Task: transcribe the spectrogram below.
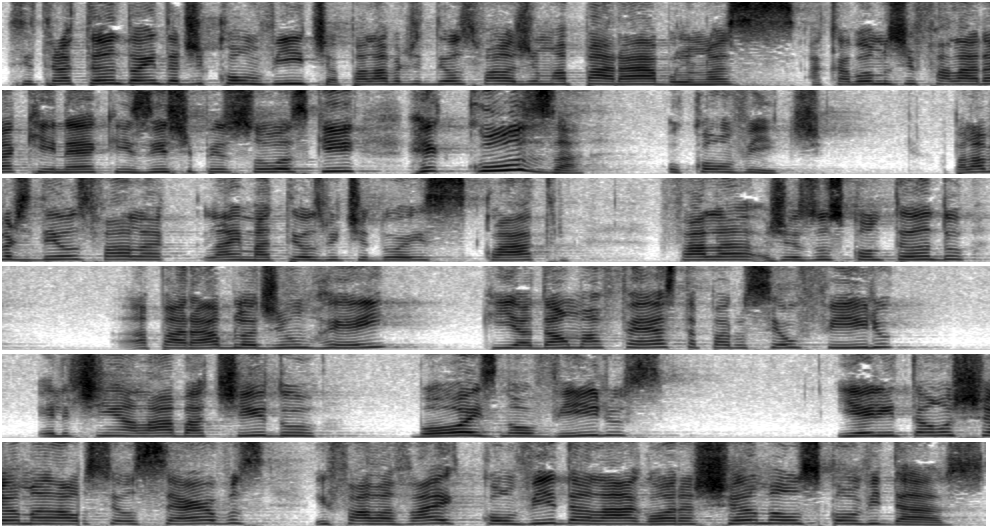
Se tratando ainda de convite, a palavra de Deus fala de uma parábola. Nós acabamos de falar aqui, né, que existe pessoas que recusa o convite. A palavra de Deus fala lá em Mateus 22, 4, fala Jesus contando a parábola de um rei que ia dar uma festa para o seu filho. Ele tinha lá batido bois, novilhos, e ele então chama lá os seus servos e fala: Vai, convida lá agora, chama os convidados,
